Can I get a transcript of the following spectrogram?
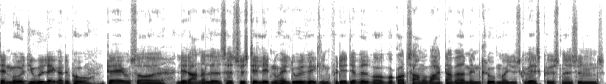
Den måde, de udlægger det på, det er jo så øh, lidt anderledes. Jeg synes, det er lidt en uheldig udvikling, fordi at jeg ved, hvor, hvor godt samarbejde der har været mellem klubben og Jyske Vestkysten, og jeg synes,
